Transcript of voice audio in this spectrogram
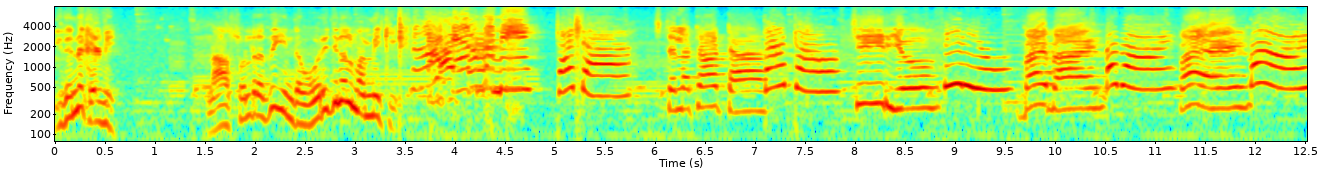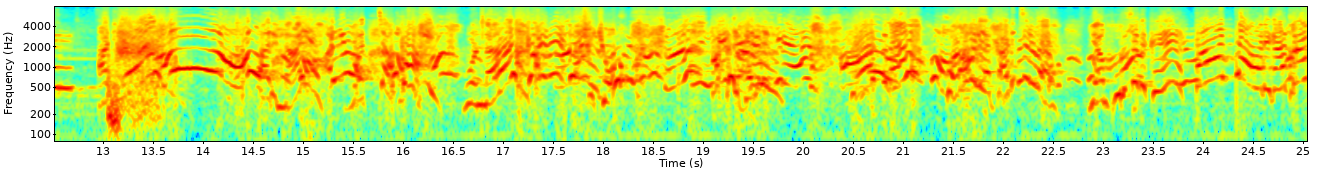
இது என்ன கேள்வி? நான் சொல்றது இந்த ஒரிஜினல் மம்மிக்கு. Tata tata cheerio cheerio bye bye bye bye bye bye அடியே! பாரு நாயே! எச்ச பொறுக்கி! உன்னை! ஐயோ! அப்படி என்ன? பேசுன? குரவழிய கடிச்சிருவேன். என் புருஷனுக்கு டாட்டா ஆடி காட்டுறா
